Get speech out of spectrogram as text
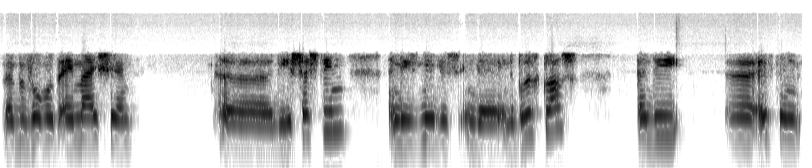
we hebben bijvoorbeeld een meisje, eh, die is 16... en die is nu dus in de, in de brugklas. En die eh, heeft een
